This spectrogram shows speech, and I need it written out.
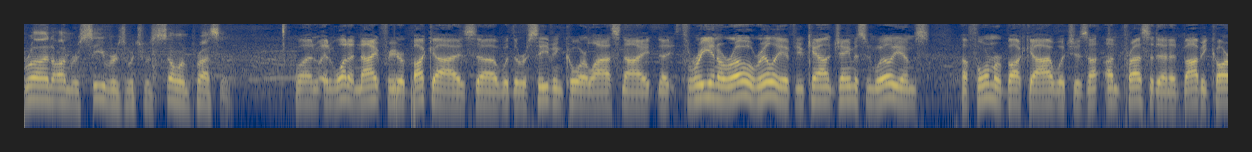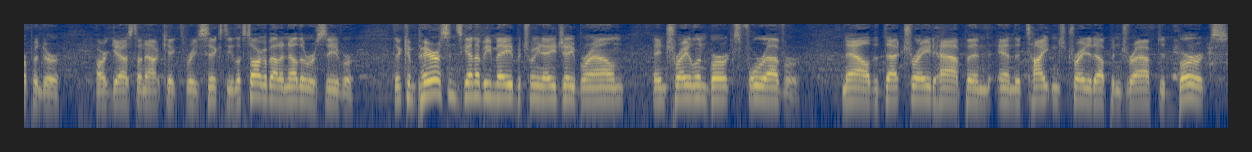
run on receivers, which was so impressive. Well, and, and what a night for your Buckeyes uh, with the receiving corps last night. Uh, three in a row, really, if you count Jameson Williams, a former Buckeye, which is un- unprecedented. Bobby Carpenter, our guest on Outkick 360. Let's talk about another receiver. The comparison's going to be made between A.J. Brown and Treylon Burks forever. Now that that trade happened and the Titans traded up and drafted Burks,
